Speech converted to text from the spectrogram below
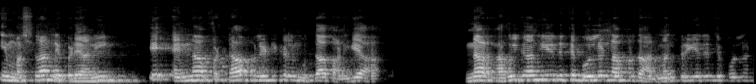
ਇਹ ਮਸਲਾ ਨਿਬੜਿਆ ਨਹੀਂ। ਇਹ ਇੰਨਾ ਵੱਡਾ ਪੋਲੀਟੀਕਲ ਮੁੱਦਾ ਬਣ ਗਿਆ। ਨਾ ਰਾਹੁਲ ਗਾਂਧੀ ਇਹਦੇ ਤੇ ਬੋਲਣ, ਨਾ ਪ੍ਰਧਾਨ ਮੰਤਰੀ ਇਹਦੇ ਤੇ ਬੋਲਣ।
